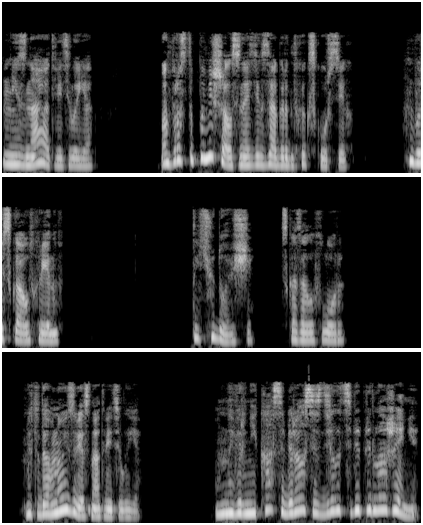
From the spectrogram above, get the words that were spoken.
«Не знаю», — ответила я. «Он просто помешался на этих загородных экскурсиях. Бойскаут хренов». «Ты чудовище», — сказала Флора. «Это давно известно», — ответила я. «Он наверняка собирался сделать себе предложение.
